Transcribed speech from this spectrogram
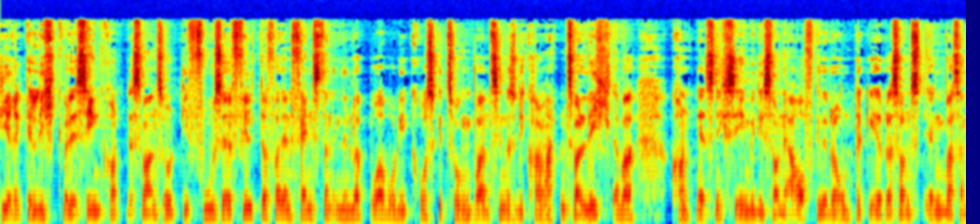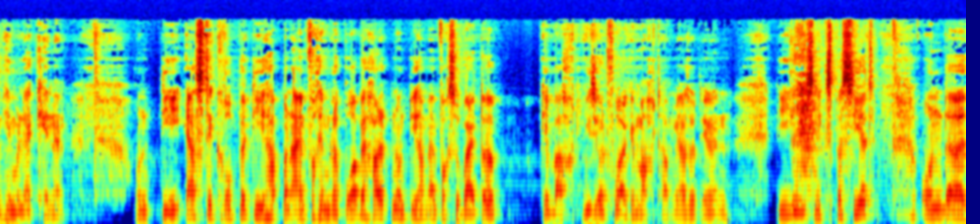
direkte Lichtquelle sehen konnten. Das waren so diffuse Filter vor den Fenstern in dem Labor, wo die großgezogen worden sind. Also die hatten zwar Licht, aber konnten jetzt nicht sehen, wie die Sonne aufgeht oder untergeht oder sonst irgendwas am Himmel erkennen. Und die erste Gruppe, die hat man einfach im Labor behalten und die haben einfach so weiter gemacht, wie sie halt vorher gemacht haben. Ja, also denen, die ist nichts passiert. Und äh,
